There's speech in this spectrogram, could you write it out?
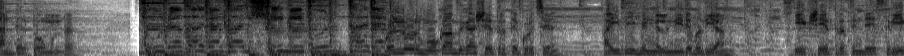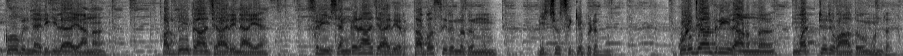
സങ്കല്പവുമുണ്ട്. കൊല്ലൂർ മൂകാംബിക ക്ഷേത്രത്തെക്കുറിച്ച് ഐതിഹ്യങ്ങൾ നിരവധിയാണ്. ഈ ക്ഷേത്രത്തിന്റെ ശ്രീകോവിലിനരികിലായാണ് അദ്വൈതാചാര്യനായ ശ്രീ ശങ്കരാചാര്യർ തപസ്സിരുന്നതെന്നും വിശ്വസിക്കപ്പെടുന്നു. കുടജാദ്രിയിലാണെന്ന് മറ്റൊരു വാദവുമുണ്ട്.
